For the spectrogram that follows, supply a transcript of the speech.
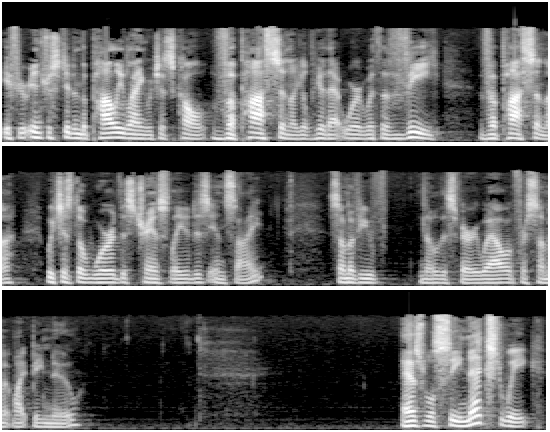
If you're interested in the Pali language, it's called Vipassana. You'll hear that word with a V, Vipassana, which is the word that's translated as insight. Some of you know this very well, and for some it might be new. As we'll see next week,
